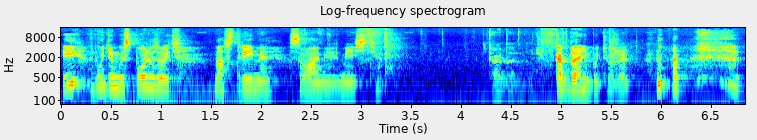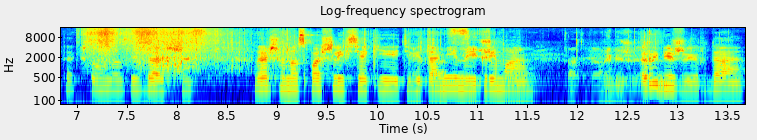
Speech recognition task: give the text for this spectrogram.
И будем использовать на стриме с вами вместе. Когда-нибудь. Когда-нибудь уже. Так, что у нас здесь дальше? Дальше у нас пошли всякие эти Это витамины и крема. Как это? Рыбий жир. Рыбий жир, да.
